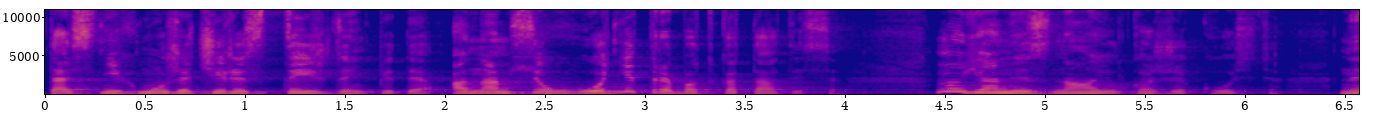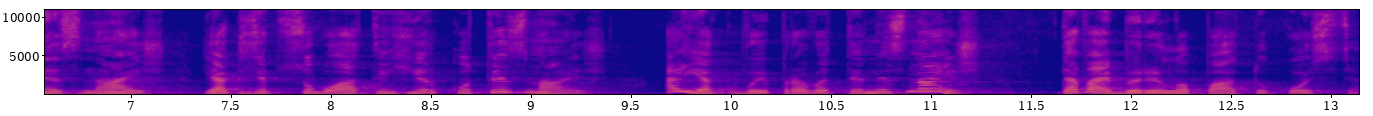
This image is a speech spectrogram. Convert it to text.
Та сніг, може, через тиждень піде, а нам сьогодні треба кататися. Ну, я не знаю, каже Костя. Не знаєш, як зіпсувати гірку, ти знаєш. А як виправити не знаєш? Давай бери лопату, Костя.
